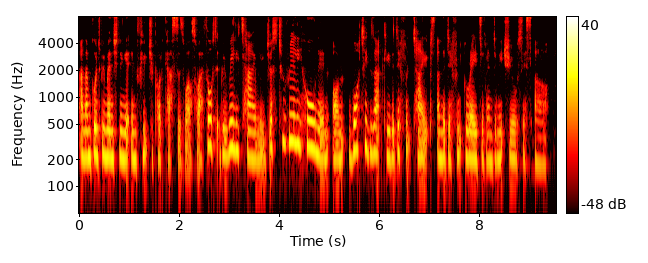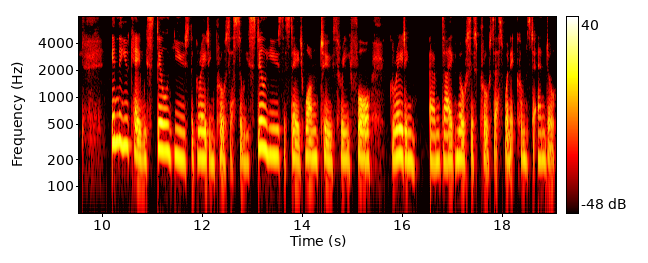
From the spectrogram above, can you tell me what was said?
and I'm going to be mentioning it in future podcasts as well. So I thought it'd be really timely just to really hone in on what exactly the different types and the different grades of endometriosis are. In the UK, we still use the grading process, so we still use the stage one, two, three, four grading um, diagnosis process when it comes to endo.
